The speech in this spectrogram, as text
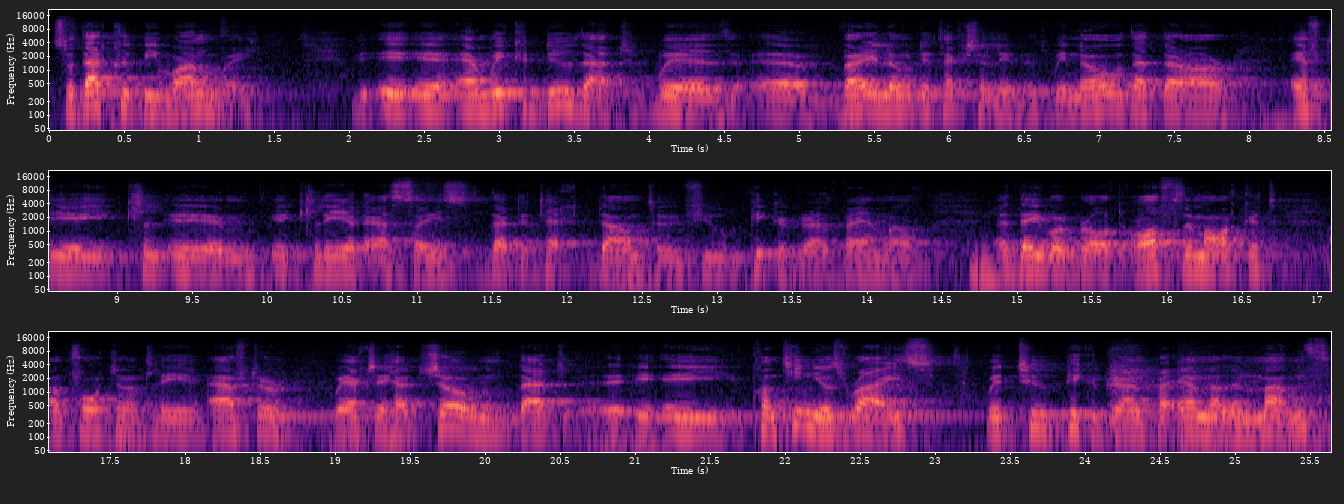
So that could be one way. Uh, uh, And we could do that with uh, very low detection limits. We know that there are FDA cl- um, uh, cleared assays that detect down to a few picograms per ml. Uh, They were brought off the market, unfortunately, after we actually had shown that a a- continuous rise with two picograms per ml a month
